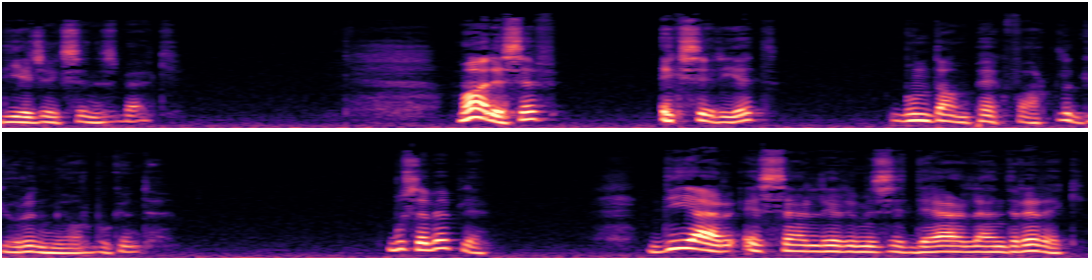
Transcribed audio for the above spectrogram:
diyeceksiniz belki. Maalesef ekseriyet bundan pek farklı görünmüyor bugün de. Bu sebeple diğer eserlerimizi değerlendirerek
